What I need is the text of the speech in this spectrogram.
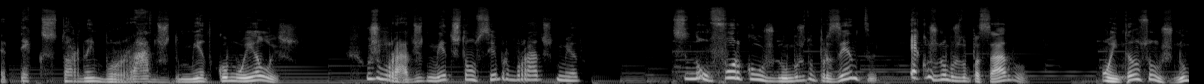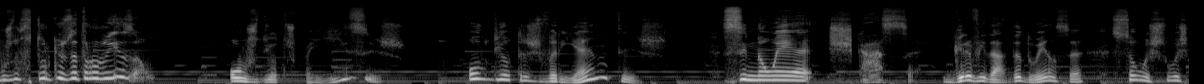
até que se tornem borrados de medo como eles. Os borrados de medo estão sempre borrados de medo. Se não for com os números do presente, é com os números do passado. Ou então são os números do futuro que os aterrorizam. Ou os de outros países. Ou de outras variantes. Se não é escassa, gravidade da doença são as suas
